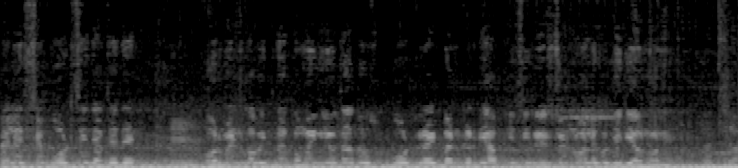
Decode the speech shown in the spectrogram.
पहले इससे बोट से जाते थे गवर्नमेंट को अब इतना कमाई नहीं होता तो उसको बोट राइड बंद कर दिया किसी रेस्टोरेंट वाले को दे दिया उन्होंने अच्छा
